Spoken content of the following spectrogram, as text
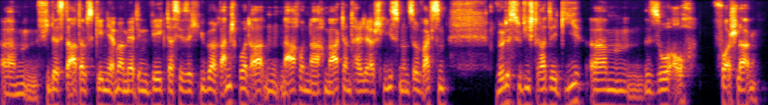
Ähm, viele Startups gehen ja immer mehr den Weg, dass sie sich über Randsportarten nach und nach Marktanteile erschließen und so wachsen. Würdest du die Strategie ähm, so auch vorschlagen?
